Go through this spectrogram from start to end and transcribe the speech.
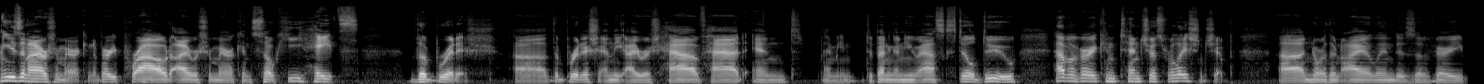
he's an Irish American, a very proud Irish American. So he hates the British. Uh, the British and the Irish have had, and I mean, depending on who you ask, still do have a very contentious relationship. Uh, Northern Ireland is a very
